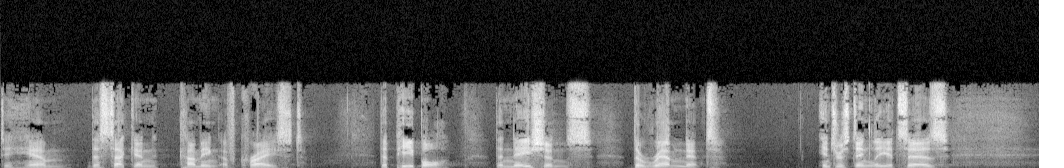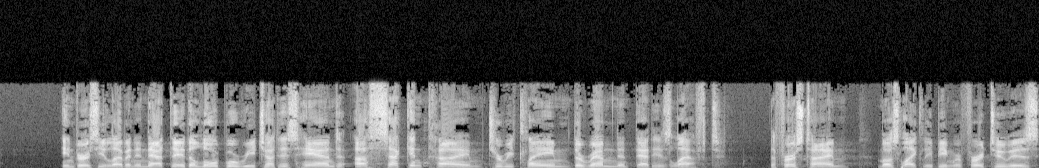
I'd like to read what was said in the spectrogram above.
to him. The second coming of Christ. The people, the nations, the remnant. Interestingly, it says in verse 11 In that day the Lord will reach out his hand a second time to reclaim the remnant that is left. The first time, most likely being referred to, is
